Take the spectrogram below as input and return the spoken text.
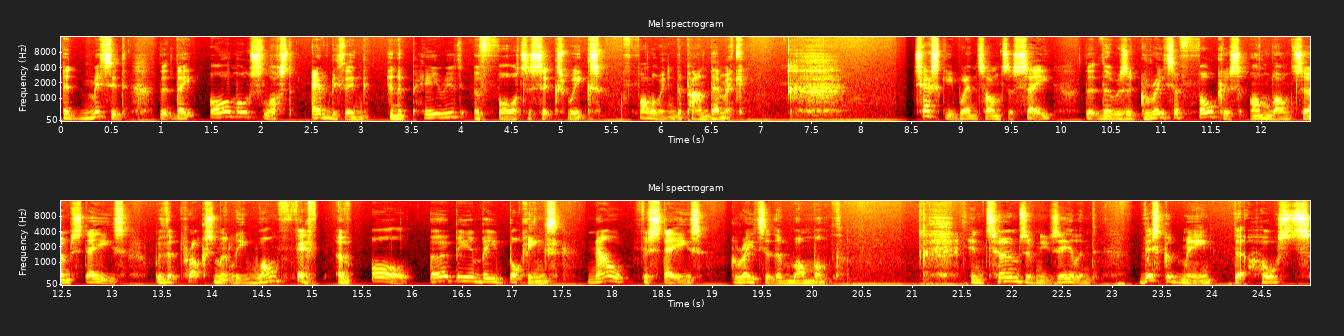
admitted that they almost lost everything in a period of four to six weeks following the pandemic. Chesky went on to say that there was a greater focus on long term stays, with approximately one fifth of all Airbnb bookings now for stays greater than one month. In terms of New Zealand, this could mean that hosts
